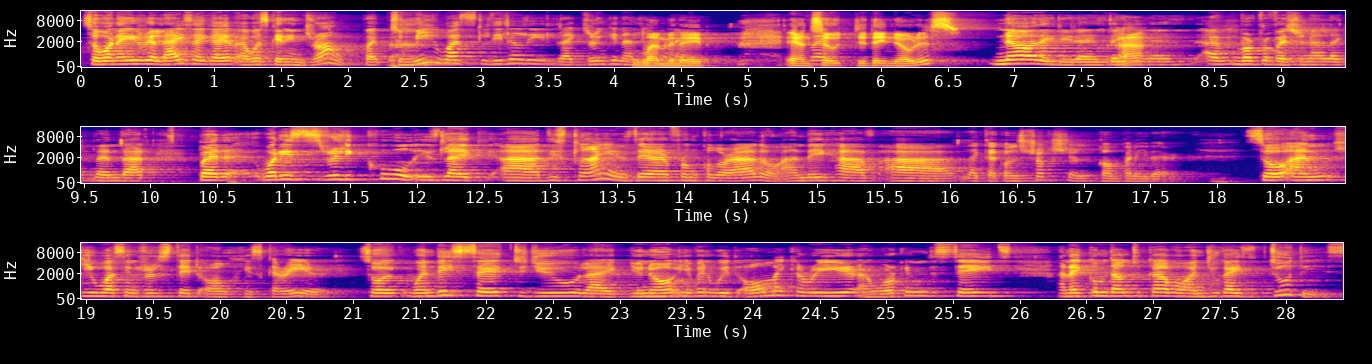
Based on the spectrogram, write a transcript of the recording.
So when I realized I, got, I was getting drunk, but to me, it was literally like drinking a lemonade. lemonade. And but, so, did they notice? No, they didn't. They uh, didn't. I'm more professional like than that. But what is really cool is like uh, these clients. They are from Colorado and they have uh, like a construction company there. So and he was in real estate all his career. So when they said to you like you know even with all my career and working in the states and I come down to Cabo and you guys do this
